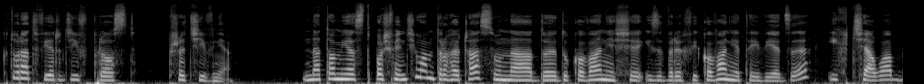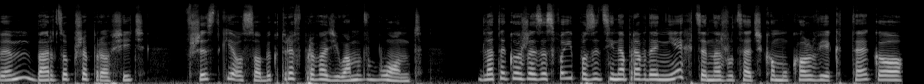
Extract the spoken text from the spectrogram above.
która twierdzi wprost przeciwnie. Natomiast poświęciłam trochę czasu na doedukowanie się i zweryfikowanie tej wiedzy i chciałabym bardzo przeprosić wszystkie osoby, które wprowadziłam w błąd. Dlatego, że ze swojej pozycji naprawdę nie chcę narzucać komukolwiek tego,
